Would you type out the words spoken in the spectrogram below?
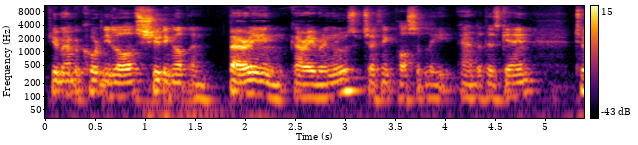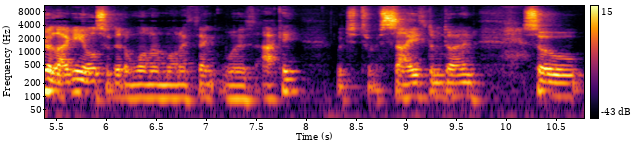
If you remember Courtney Lawes shooting up and burying Gary Ringrose, which I think possibly ended his game. Tuilagi also did a one on one, I think, with Aki, which sort of scythed him down. So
